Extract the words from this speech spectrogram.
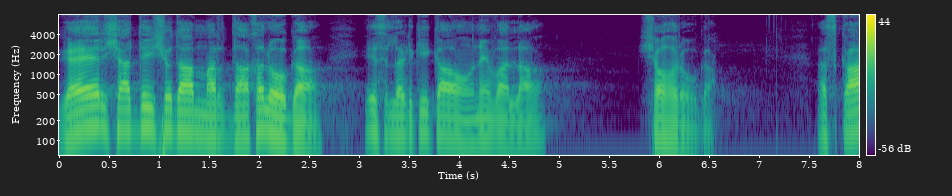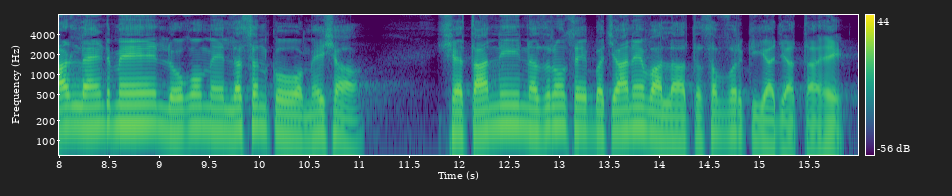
गैर शादीशुदा मर्द दाखिल होगा, इस लड़की का होने वाला शोहर होगा। स्कॉटलैंड में लोगों में लसन को हमेशा शैतानी नज़रों से बचाने वाला तस्वर किया जाता है।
